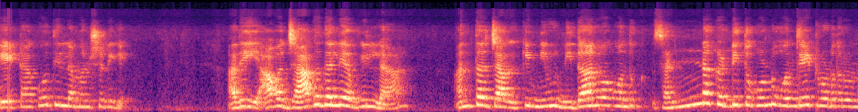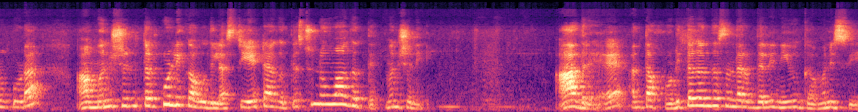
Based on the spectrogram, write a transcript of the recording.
ಏಟಾಗೋದಿಲ್ಲ ಮನುಷ್ಯನಿಗೆ. ಅದೇ ಯಾವ ಜಾಗದಲ್ಲಿ ಅವಿಲ್ಲ ಅಂತ ಜಾಗಕ್ಕೆ ನೀವು ನಿಧಾನವಾಗಿ ಒಂದು ಸಣ್ಣ ಕಡ್ಡಿ ತಗೊಂಡು ಒಂದೇಟ್ ಹೊಡೆದ್ರೂ ಕೂಡ ಆ ಮನುಷ್ಯನ ತಡ್ಕೊಳ್ಲಿಕ್ಕೆ ಆಗುದಿಲ್ಲ. ಅಷ್ಟು ಏಟಾಗುತ್ತೆ ಅಷ್ಟು ನೋವಾಗುತ್ತೆ ಮನುಷ್ಯನಿಗೆ. ಆದ್ರೆ ಅಂತ ಹೊಡಿತಕ್ಕಂಥ ಸಂದರ್ಭದಲ್ಲಿ ನೀವು ಗಮನಿಸಿ,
